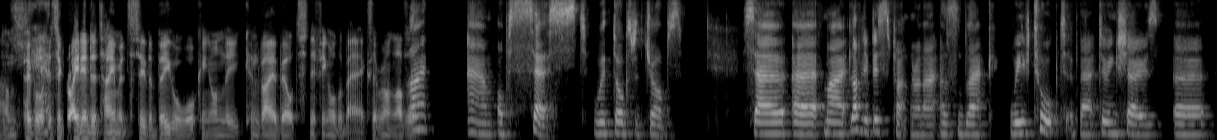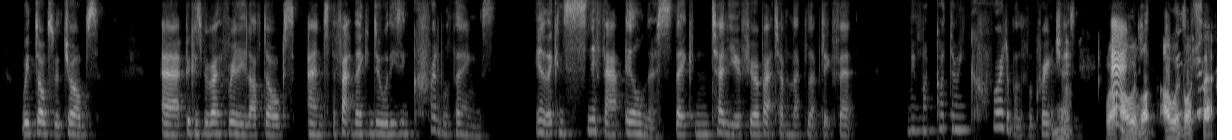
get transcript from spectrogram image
um, people, yeah. it's a great entertainment to see the beagle walking on the conveyor belt, sniffing all the bags. Everyone loves it. I am obsessed with dogs with jobs. So uh, my lovely business partner and I, Alison Black, we've talked about doing shows uh, with dogs with jobs uh, because we both really love dogs and the fact they can do all these incredible things you know, they can sniff out illness. They can tell you if you're about to have an epileptic fit. I mean, my God, they're incredible little creatures. Mm. Well, and I would, I would watch that.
